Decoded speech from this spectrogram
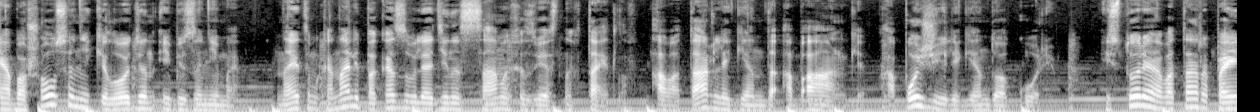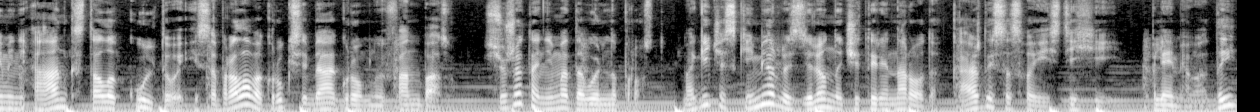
обошелся Nickelodeon и без аниме. На этом канале показывали один из самых известных тайтлов – «Аватар. Легенда об Аанге», а позже и «Легенду о Коре». История аватара по имени Аанг стала культовой и собрала вокруг себя огромную фан-базу. Сюжет аниме довольно прост. Магический мир разделен на четыре народа, каждый со своей стихией. Племя воды,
